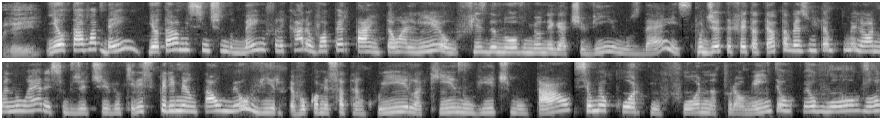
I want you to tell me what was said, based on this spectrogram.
Olha aí. E eu tava bem, e eu tava me sentindo bem, eu falei, cara, eu vou apertar. Então ali eu fiz de novo o meu negativinho nos últimos 10, podia ter feito até talvez um tempo melhor, mas não era esse o objetivo. Eu queria experimentar o meu vir. Eu vou começar tranquila aqui, num ritmo tal. Se o meu corpo for naturalmente, eu, eu vou, vou,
